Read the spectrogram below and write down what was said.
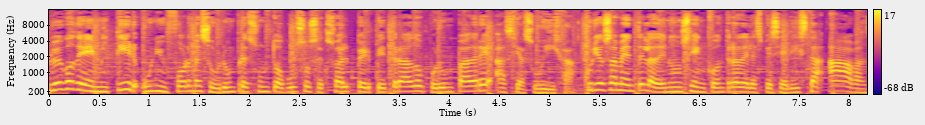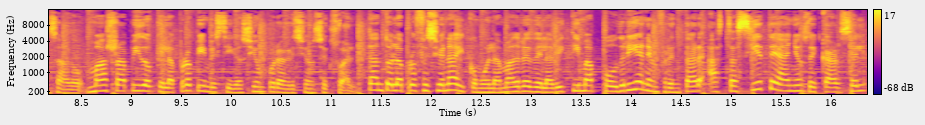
luego de emitir un informe sobre un presunto abuso sexual perpetrado por un padre hacia su hija. Curiosamente, la denuncia en contra del especialista ha avanzado más rápido que la propia investigación por agresión sexual. Tanto la profesional como la madre de la víctima podrían enfrentar hasta siete años de cárcel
